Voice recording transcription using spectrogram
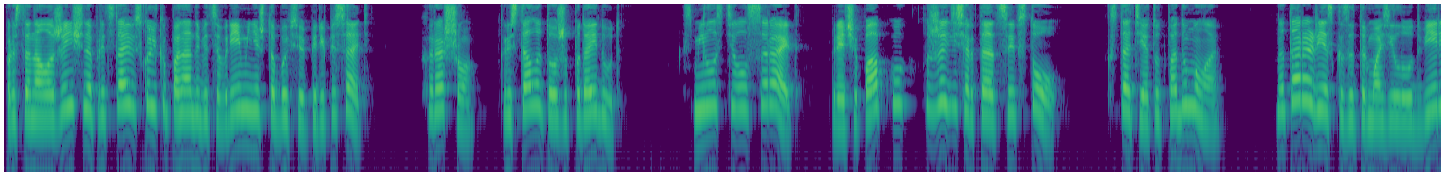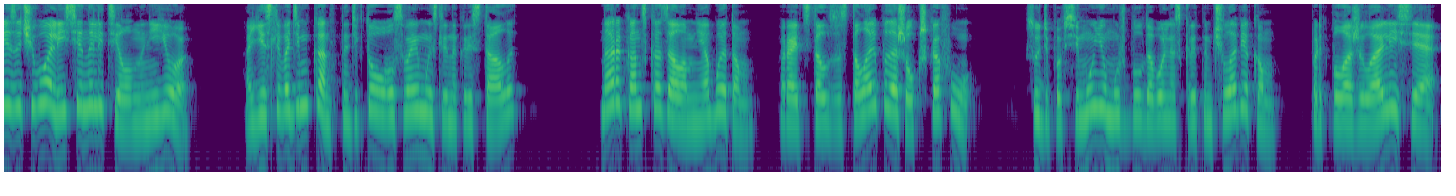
Простонала женщина, представив, сколько понадобится времени, чтобы все переписать. Хорошо, кристаллы тоже подойдут. Смилостивился Райт, пряча папку лже-диссертации в стол. Кстати, я тут подумала. Натара резко затормозила у двери, из-за чего Алисия налетела на нее. А если Вадим Кант надиктовывал свои мысли на кристаллы? Нара Кант сказала мне об этом. Райт встал за стола и подошел к шкафу. Судя по всему, ее муж был довольно скрытным человеком, предположила Алисия.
